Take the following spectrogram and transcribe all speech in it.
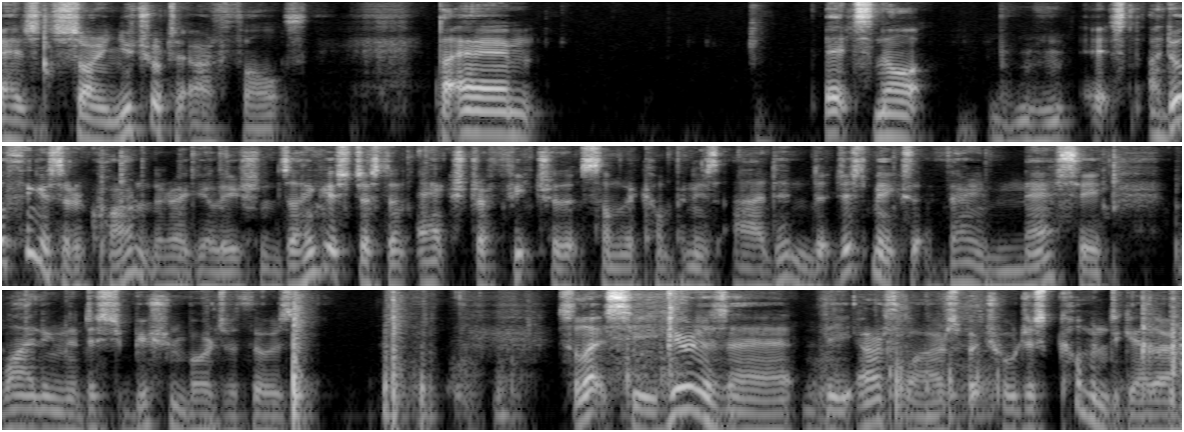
Uh, sorry, neutral to earth faults. But um, it's not it's I don't think it's a requirement in the regulations. I think it's just an extra feature that some of the companies add in. It just makes it very messy wiring the distribution boards with those. So let's see, here is uh, the earth wires which will just come in together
